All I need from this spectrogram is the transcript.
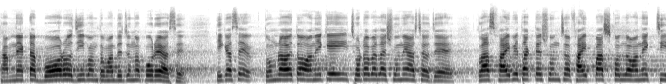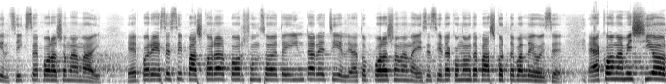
সামনে একটা বড় জীবন তোমাদের জন্য পড়ে আছে। ঠিক আছে? তোমরা হয়তো অনেকেই ছোটোবেলায় শুনে আসছো যে ক্লাস ফাইভে থাকতে শুনছো ফাইভ পাস করলে অনেক চিল সিক্সে পড়াশোনা নাই। এরপরে এসএসসি পাস করার পর শুনছো হয়তো ইন্টারে চিল এত পড়াশোনা নাই। এসএসসিটা কোনো মতে পাস করতে পারলেই হয়েছে। এখন আমি শিওর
